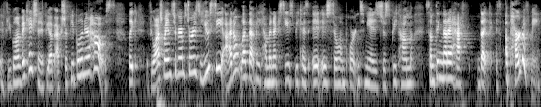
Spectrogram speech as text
If you go on vacation, if you have extra people in your house, like if you watch my Instagram stories, you see I don't let that become an excuse because it is so important to me. It's just become something that I have, like it's a part of me.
